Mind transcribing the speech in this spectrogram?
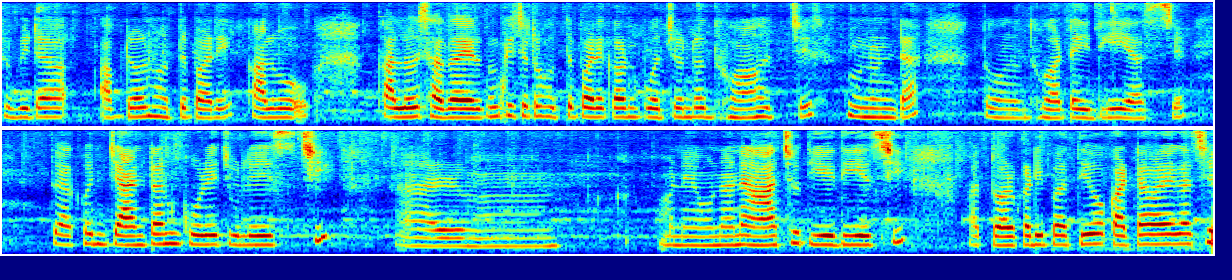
ছবিটা আপ ডাউন হতে পারে, কালো কালো, সাদা এরকম কিছুটা হতে পারে, কারণ প্রচণ্ড ধোঁয়া হচ্ছে উনুনটা, তো ধোঁয়াটা এদিকেই আসছে। তো এখন চান টান করে চলে এসেছি, আর মানে উনানে আঁচও দিয়ে দিয়েছি। আর তরকারি পাতিও কাটা হয়ে গেছে,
